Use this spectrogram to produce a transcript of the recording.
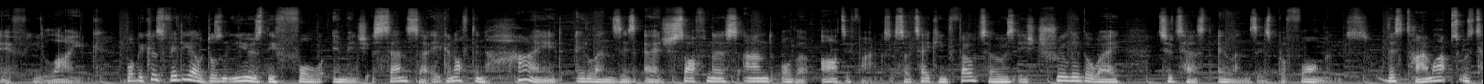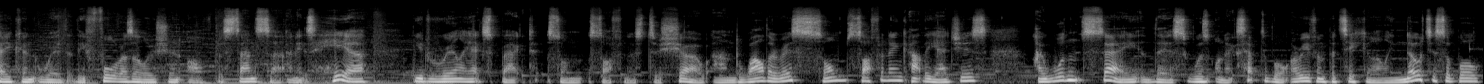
if you like. But because video doesn't use the full image sensor, it can often hide a lens's edge softness and other artifacts, so taking photos is truly the way to test a lens's performance. This time-lapse was taken with the full resolution of the sensor, and it's here you'd really expect some softness to show. And while there is some softening at the edges, I wouldn't say this was unacceptable or even particularly noticeable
